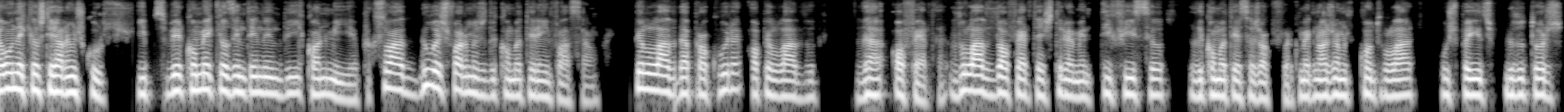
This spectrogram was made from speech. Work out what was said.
aonde é que eles tiraram os cursos e perceber como é que eles entendem de economia, porque só há duas formas de combater a inflação: pelo lado da procura ou pelo lado da oferta. Do lado da oferta é extremamente difícil de combater, seja o que for. Como é que nós vamos controlar os países produtores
